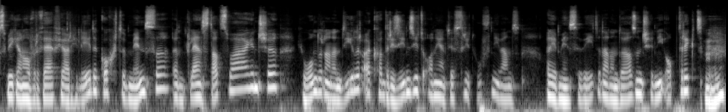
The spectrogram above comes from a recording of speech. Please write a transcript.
spreek dan over vijf jaar geleden, kochten mensen een klein stadswagentje, gewoon door aan een dealer, ah, ik ga er eens in zitten, oh nee, een testrit hoeft niet, want allee, mensen weten dat een duizendje niet optrekt. Mm -hmm.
